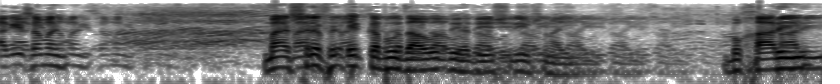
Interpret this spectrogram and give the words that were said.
آگے سمجھ؟ میں صرف ایک ابو داؤد دی حدیث شریف سنائی۔ بخاری،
